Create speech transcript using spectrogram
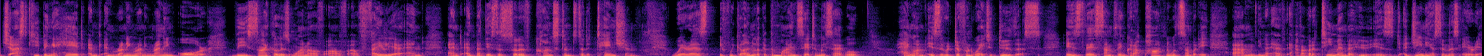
just keeping ahead and, and running, running, running, or the cycle is one of, of of failure and and and but there's this sort of constant sort of tension. Whereas if we go and look at the mindset and we say, well, hang on, is there a different way to do this? Is there something, could I partner with somebody? Um, you know, have, have, I got a team member who is a genius in this area?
